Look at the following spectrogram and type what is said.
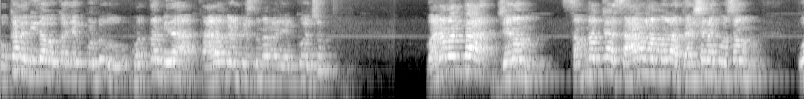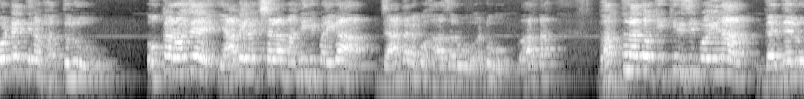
ఒక్కరి మీద ఒకరు చెప్పుకుంటూ మొత్తం మీద కాలం గడిపిస్తున్నారని చెప్పుకోవచ్చు. మనమంతా జనం సమ్మక్క సారలమ్మల దర్శన కోసం పోటెత్తిన భక్తులు ఒక్క రోజే యాభై లక్షల మందికి పైగా జాతరకు హాజరు అటు వార్త. భక్తులతో కిక్కిరిసిపోయిన గద్దెలు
